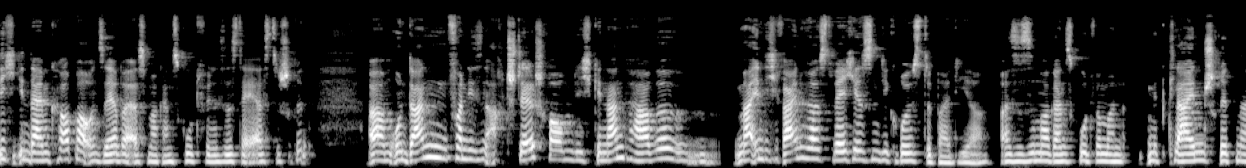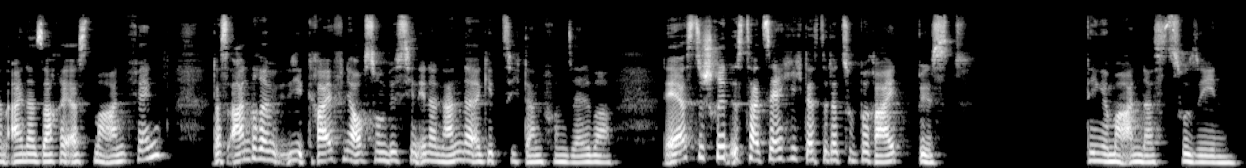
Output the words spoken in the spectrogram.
dich in deinem Körper und selber erstmal ganz gut findest. Das ist der erste Schritt. Ähm, und dann von diesen acht Stellschrauben, die ich genannt habe, mal in dich reinhörst, welche sind die größte bei dir. Also es ist immer ganz gut, wenn man mit kleinen Schritten an einer Sache erstmal anfängt. Das andere, die greifen ja auch so ein bisschen ineinander, ergibt sich dann von selber. Der erste Schritt ist tatsächlich, dass du dazu bereit bist, Dinge mal anders zu sehen.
